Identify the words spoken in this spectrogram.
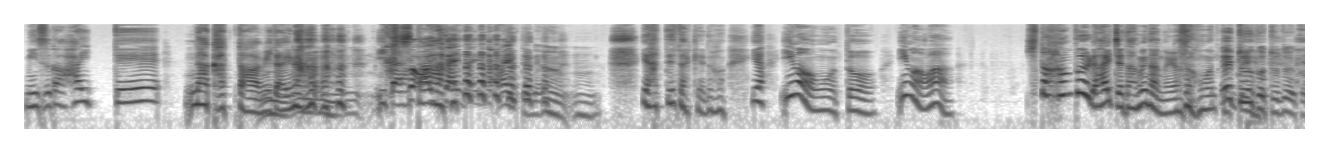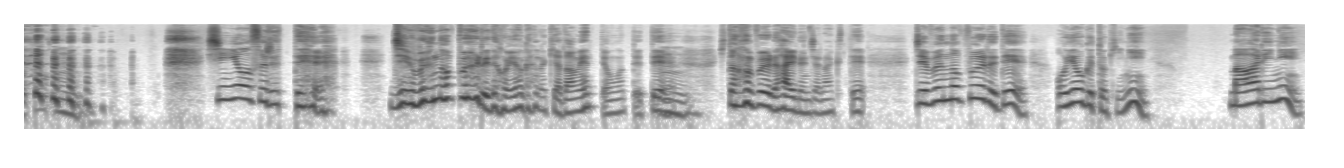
水が入ってなかったみたいな、うんうんうん。痛い。痛い痛い痛いってね。うんうん。やってたけどいや今思うと今は人のプール入っちゃダメなのよと思ってて。えどういうこと？どういうこと？うん。信用するって自分のプールで泳がなきゃダメって思ってて、うん。人のプール入るんじゃなくて自分のプールで泳ぐ時に周りに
